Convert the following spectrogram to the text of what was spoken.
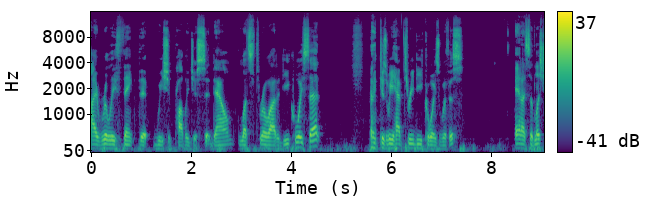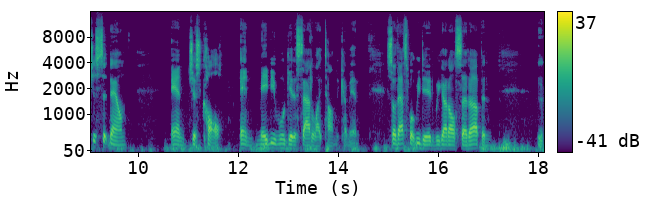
I really think that we should probably just sit down. Let's throw out a decoy set because we had three decoys with us. And I said, let's just sit down and just call and maybe we'll get a satellite tom to come in. So that's what we did. We got all set up and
